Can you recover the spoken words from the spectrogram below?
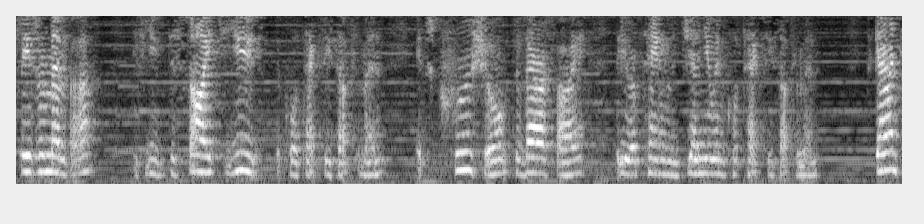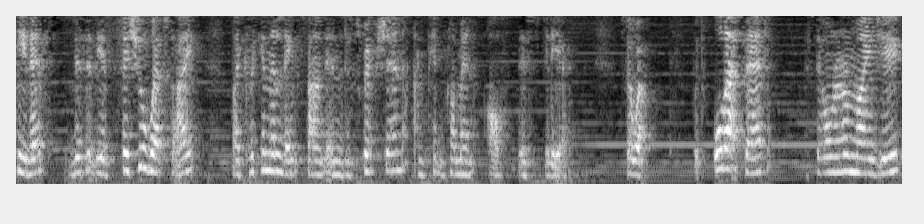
Please remember, if you decide to use the Cortexi supplement, it's crucial to verify that you're obtaining the genuine Cortexi supplement. To guarantee this, visit the official website by clicking the link found in the description and pinned comment of this video. So well, with all that said, I still want to remind you,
